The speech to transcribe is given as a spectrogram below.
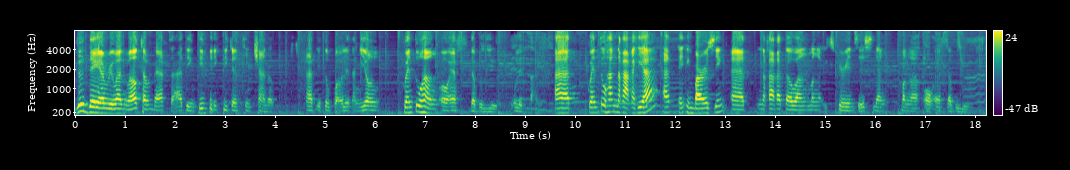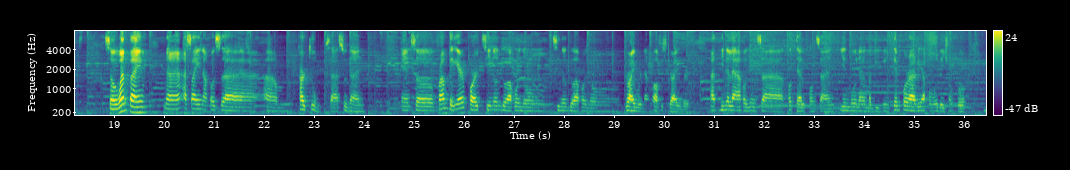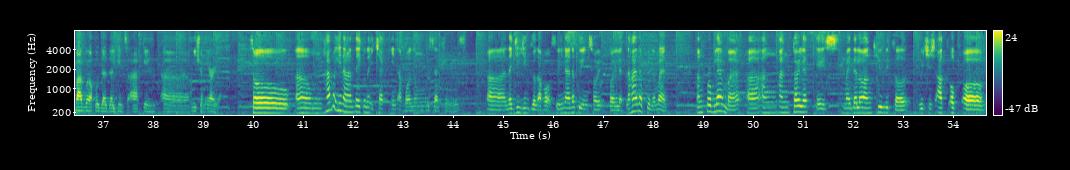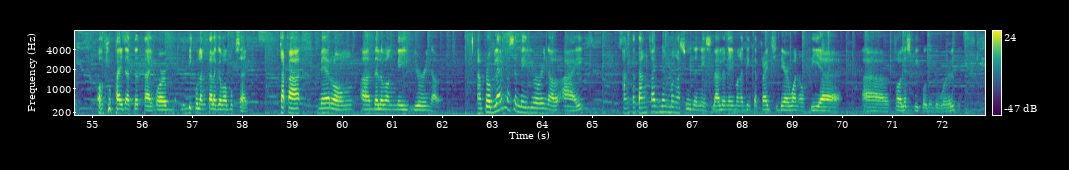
Good day everyone! Welcome back sa ating Team Pinikpikan Team Channel. At ito pa ulit ang iyong kwentuhang OFW ulit tayo. At kwentuhang nakakahiya at embarrassing at nakakatawang mga experiences ng mga OFW. So one time, na-assign ako sa um, Khartoum, sa Sudan. And so from the airport, sinundo ako nung sinundo ako nung driver ng office driver. At dinala ako yun sa hotel kung saan yun muna magiging temporary accommodation ko bago ako dadalhin sa aking uh, mission area. So, um, habang hinahantay ko na i-check-in ako ng receptionist, uh, nagji-jingle ako. So, hinanap ko yung so- toilet. Nahanap ko naman. Ang problema, uh, ang ang toilet is may dalawang cubicle which is uh, occupied at that time or hindi ko lang talaga mabuksan. Tsaka merong uh, dalawang male urinal. Ang problema sa male urinal ay ang tatangkad ng mga Sudanese, lalo na yung mga Dinka tribes, they are one of the uh, uh, tallest people in the world.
